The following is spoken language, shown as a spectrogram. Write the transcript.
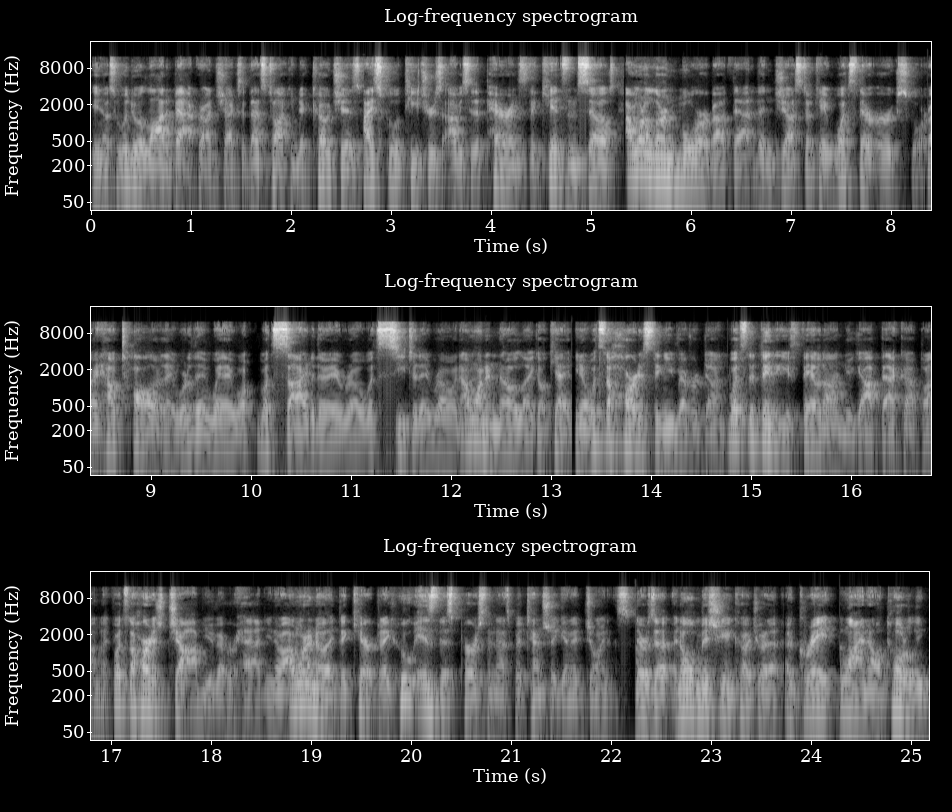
You know, so we'll do a lot of background checks. If that's talking to coaches, high school teachers, obviously the parents, the kids themselves. I want to learn more about that than just, okay, what's their ERG score, right? How tall are they? What do they weigh? What, what side do they row? What seat do they row? And I want to know, like, okay, you know, what's the hardest thing you've ever done? What's the thing that you failed on, you got back up on? Like, what's the hardest job you've ever had? You know, I want to know, like, the character, like, who is this person that's potentially going to join us? There's a, an old Michigan coach who had a, a great line. I'll totally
